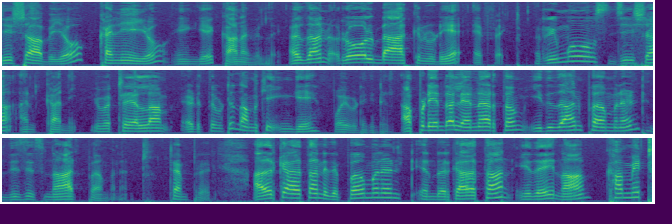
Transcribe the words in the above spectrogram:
ஜிஷாவையோ கனியோ இங்கே காணவில்லை. அதுதான் ரோல் பேக்கினுடைய effect removes Jisha and Kani. இவற்றையெல்லாம் எடுத்துவிட்டு நமக்கு இங்கே போய்விடுகின்றது. அப்படி என்றால் என்ன அர்த்தம்? இதுதான் permanent this is not permanent temporary அதற்காகத்தான் இது பெர்மனன்ட் என்பதற்காகத்தான் இதை நாம் கமிட்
